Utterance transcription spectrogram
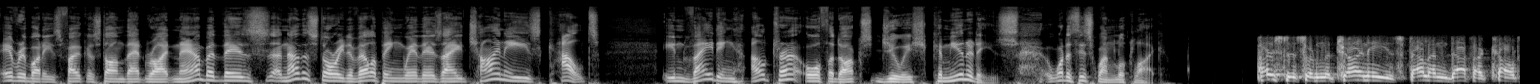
Everybody's focused on that right now, but there's another story developing where there's a Chinese cult invading ultra Orthodox Jewish communities. What does this one look like? Posters from the Chinese Falun Dafa cult,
